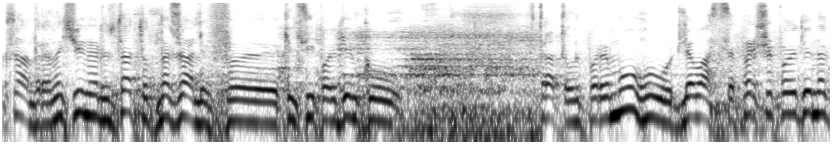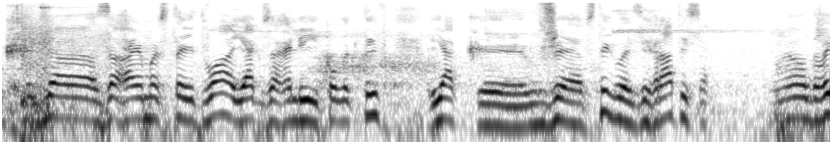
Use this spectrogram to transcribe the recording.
Олександре, нечийний результат. Тут, на жаль, в е, кінці поєдинку втратили перемогу. Для вас це перший поєдинок для за АМСТ 2. Як взагалі колектив, як е, вже встигли зігратися? Ну, два,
